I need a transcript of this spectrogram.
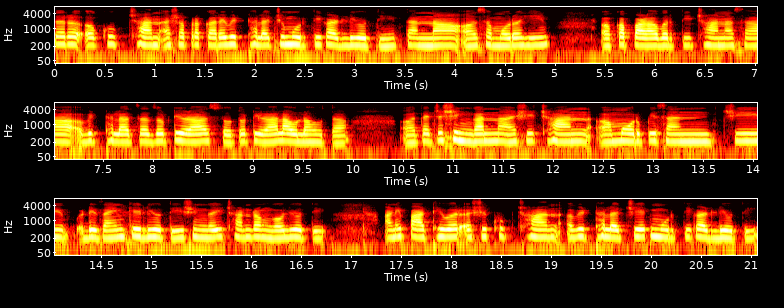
तर खूप छान अशा प्रकारे विठ्ठलाची मूर्ती काढली होती. त्यांना समोरही कपाळावरती छान असा विठ्ठलाचा जो टिळा असतो तो टिळा लावला होता. त्याच्या शिंगांना अशी छान मोरपिसांची डिझाईन केली होती. शिंगही छान रंगवली होती. आणि पाठीवर अशी खूप छान विठ्ठलाची एक मूर्ती काढली होती.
